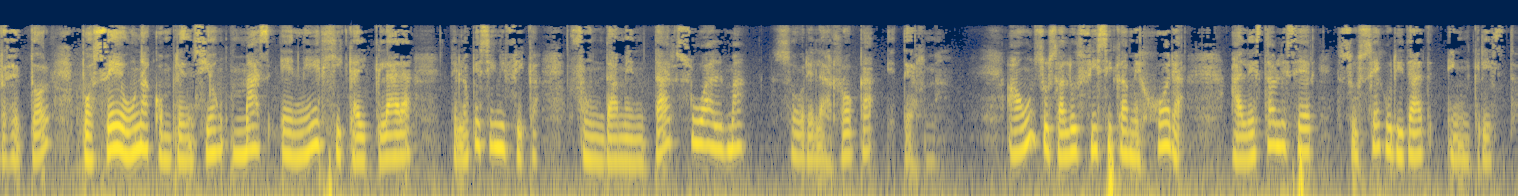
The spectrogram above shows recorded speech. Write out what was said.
el receptor posee una comprensión más enérgica y clara de lo que significa fundamentar su alma sobre la roca eterna. Aún su salud física mejora al establecer su seguridad en Cristo.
